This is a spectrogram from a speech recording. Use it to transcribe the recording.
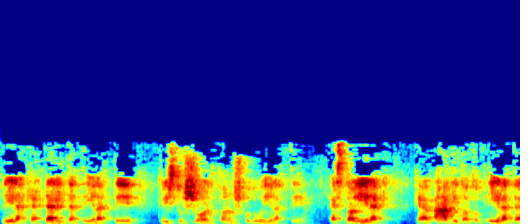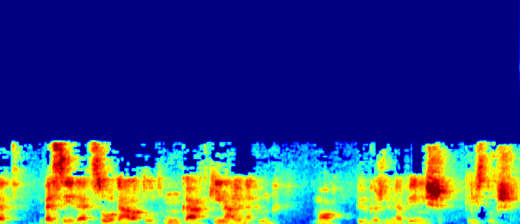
lélekkel telített életté, Krisztusról tanúskodó életté. Ezt a lélekkel átitatott életet, beszédet, szolgálatot, munkát kínálja nekünk ma pünkös ünnepén is Krisztus.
